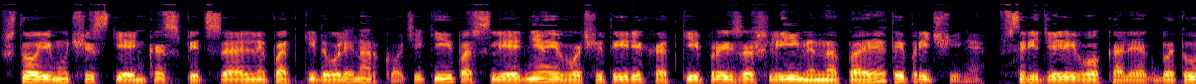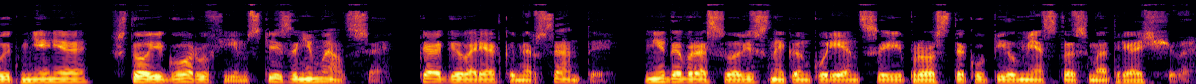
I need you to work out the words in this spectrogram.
что ему частенько специально подкидывали наркотики и последние его четыре ходки произошли именно по этой причине. В среде его коллег бытует мнение, что Егор Уфимский занимался, как говорят коммерсанты, недобросовестной конкуренции и просто купил место смотрящего.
